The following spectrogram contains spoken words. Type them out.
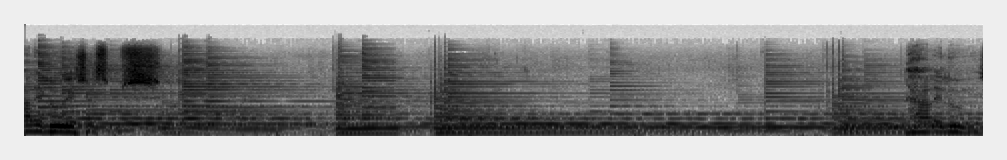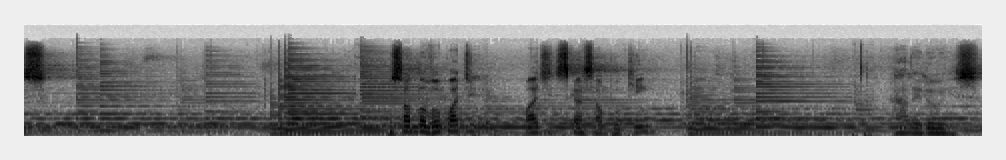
Aleluia, Jesus. Aleluia. Pessoal do louvor, pode, pode descansar um pouquinho. Aleluia.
